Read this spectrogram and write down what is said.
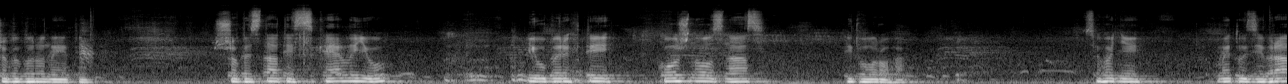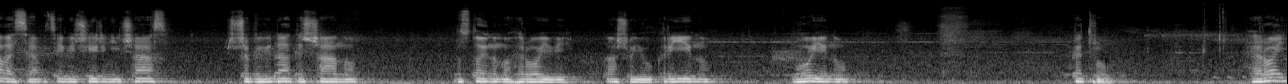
щоби боронити, щоби стати скелею і уберегти кожного з нас від ворога. Сьогодні ми тут зібралися в цей вечірній час, щоб віддати шану достойному героєві нашої України, воїну Петру. Герой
